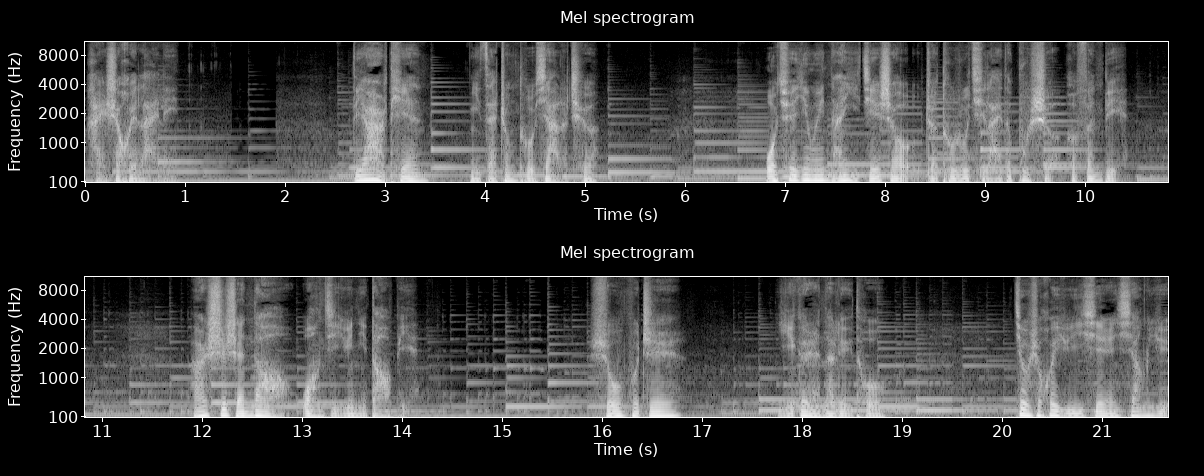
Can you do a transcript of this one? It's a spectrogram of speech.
还是会来临。第二天，你在中途下了车，我却因为难以接受这突如其来的不舍和分别，而失神到忘记与你道别。殊不知，一个人的旅途。就是会与一些人相遇，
